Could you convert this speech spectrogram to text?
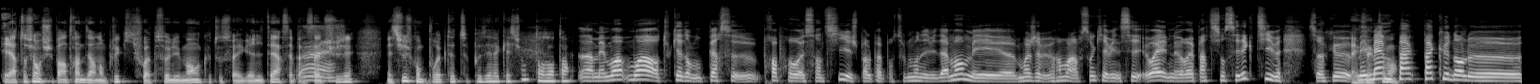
et attention, je suis pas en train de dire non plus qu'il faut absolument que tout soit égalitaire, c'est pas ça le sujet. Mais c'est juste qu'on pourrait peut-être se poser la question de temps en temps. Non, mais moi, moi, en tout cas, dans mon perso- propre ressenti, et je parle pas pour tout le monde évidemment, mais euh, moi, j'avais vraiment l'impression qu'il y avait une, sé- ouais, une répartition sélective. C'est-à-dire que, mais même pas, pas que dans le,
